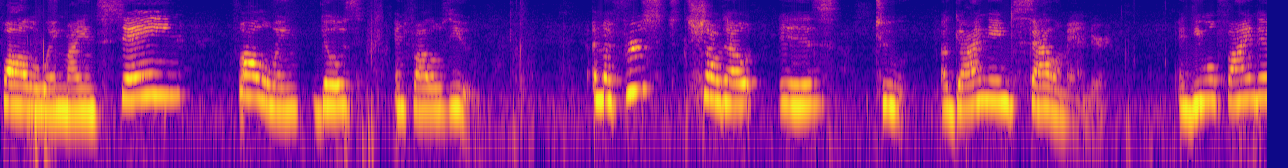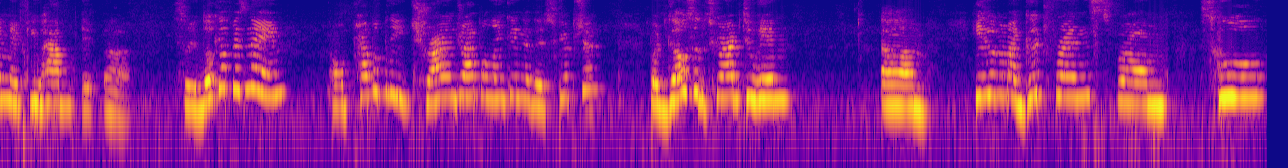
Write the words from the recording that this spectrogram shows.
following, my insane following goes and follows you. My first shout out is to a guy named Salamander. And you will find him if you have. Uh, so you look up his name. I'll probably try and drop a link in the description. But go subscribe to him. Um, he's one of my good friends from school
